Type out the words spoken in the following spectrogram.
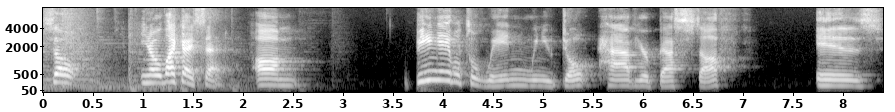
So, you know, like I said, um, being able to win when you don't have your best stuff is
